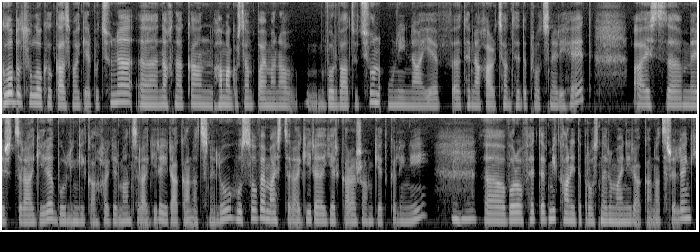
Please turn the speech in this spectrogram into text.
Global to Local կազմակերպությունը նախնական համագործական պայմանավորվածություն ունի նաև թե նախարարության թե դպրոցների հետ այս մեր ծրագիրը բուլինգի կանխարգելման ծրագիրը իրականացնելու հուսով եմ այս ծրագիրը երկարաժամկետ կլինի որովհետև մի քանի դպրոցներում այն իրականացրել ենք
